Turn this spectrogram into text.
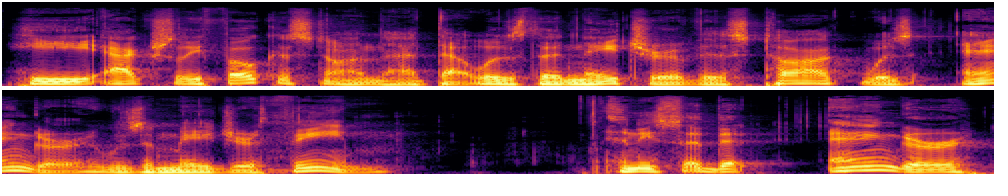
he actually focused on that. That was the nature of his talk was anger. It was a major theme. And he said that anger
